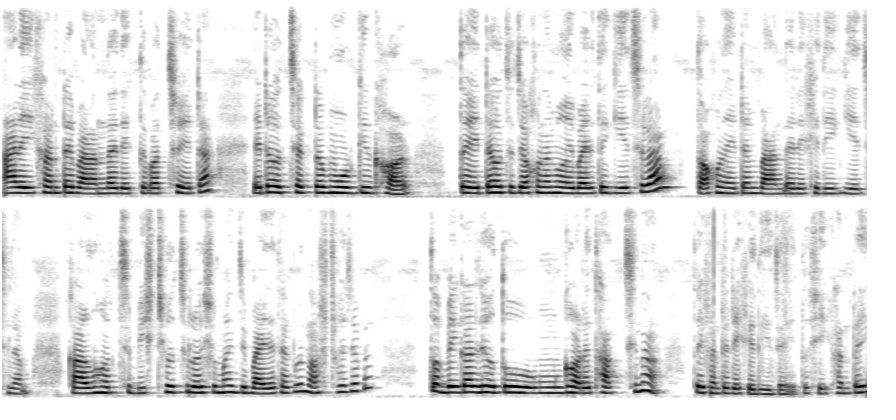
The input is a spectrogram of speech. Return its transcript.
আর এইখানটায় বারান্দায় দেখতে পাচ্ছ এটা। এটা হচ্ছে একটা মুরগির ঘর। তো এটা হচ্ছে যখন আমি ওই বাড়িতে গিয়েছিলাম, তখন এটা আমি বারান্দায় রেখে দিয়ে গিয়েছিলাম। কারণ হচ্ছে বৃষ্টি হচ্ছিল ওই সময়, যে বাইরে থাকলে নষ্ট হয়ে যাবে। তো বেকার যেহেতু ঘরে থাকছি না, তো এখানটায় রেখে দিয়ে যাই। তো সেইখানটাই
